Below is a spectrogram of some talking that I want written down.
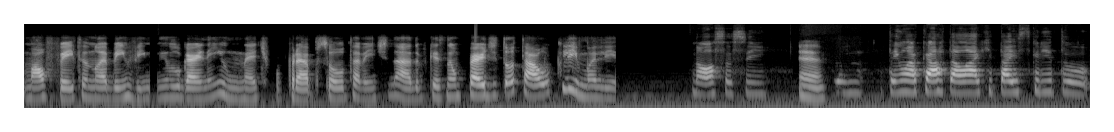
mal feita não é bem-vinda em lugar nenhum, né? Tipo, pra absolutamente nada, porque senão perde total o clima ali. Nossa, sim. É. Tem, tem uma carta lá que tá escrito.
